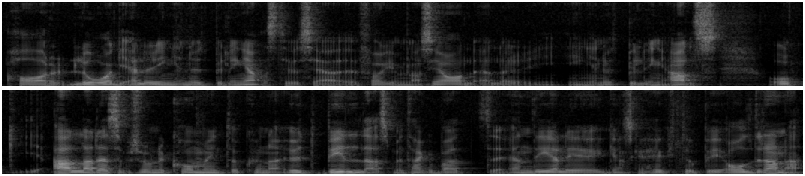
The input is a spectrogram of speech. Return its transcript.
har låg eller ingen utbildning alls, det vill säga förgymnasial eller ingen utbildning alls. Och alla dessa personer kommer inte att kunna utbildas med tanke på att en del är ganska högt upp i åldrarna.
